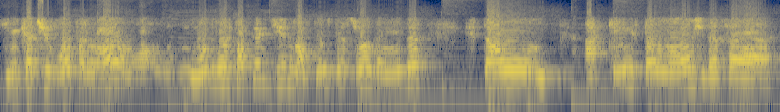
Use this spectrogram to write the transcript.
que me cativou. Eu falei, olha, o mundo não está perdido, nós temos pessoas ainda que estão a quem estão longe dessa,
